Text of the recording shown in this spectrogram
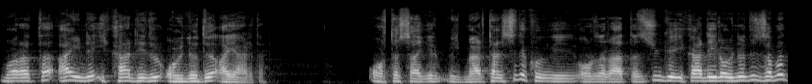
Morata aynı Icardi'nin oynadığı ayarda. Orta saha girip Mertens'i de koy- orada rahatladı. Çünkü Icardi ile oynadığı zaman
